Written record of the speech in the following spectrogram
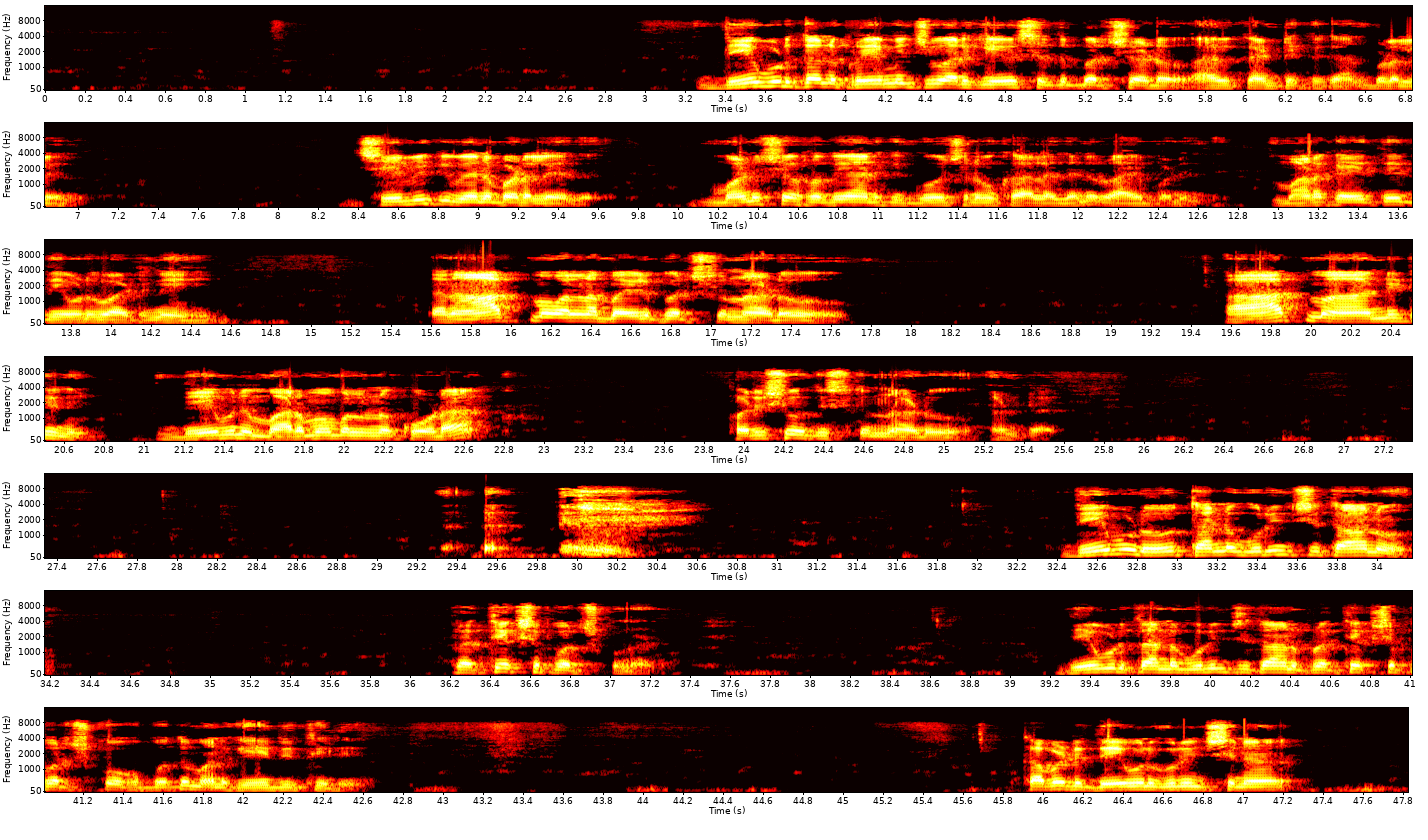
దేవుడు తను ప్రేమించి వారికి ఏమి సిద్ధపరిచాడో అవి కంటికి కనపడలేదు. చెవికి వినబడలేదు. మనుష్య హృదయానికి గోచరం కాలేదని రాయబడింది మనకైతే దేవుడు వాటిని తన ఆత్మ వలన బయలుపరుచున్నాడు ఆ ఆత్మ అన్నిటిని దేవుని మర్మములను కూడా పరిశోధిస్తున్నాడు అంటారు. దేవుడు తన గురించి తాను ప్రత్యక్షపరుచుకున్నాడు. దేవుడు తన గురించి తాను ప్రత్యక్షపరచుకోకపోతే మనకి ఏది తెలియదు. కాబట్టి దేవుని గురించిన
